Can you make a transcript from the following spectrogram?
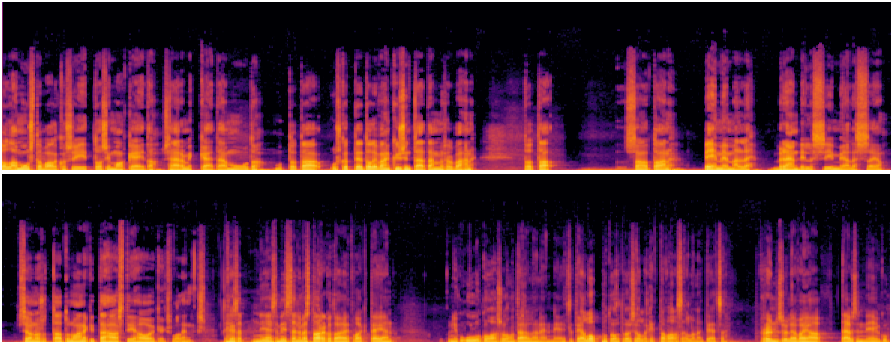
että ollaan mustavalkoisia, tosi makeita, särmikkäitä ja muuta. Mutta tota, uskotte, että oli vähän kysyntää tämmöisellä vähän tota, sanotaan pehmeämmälle brändille siinä mielessä ja se on osoittautunut ainakin tähän asti ihan oikeaksi valinnaksi. Eihän se, niin ei se missään nimessä tarkoita, että vaikka teidän niin kuin ulkoasu on tällainen, niin että se teidän lopputuoto olisi jollakin tavalla sellainen, tiedätkö, rönsylevä ja täysin niin kuin,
